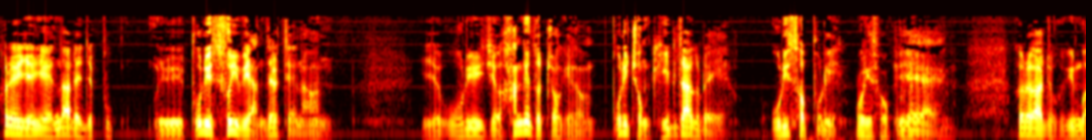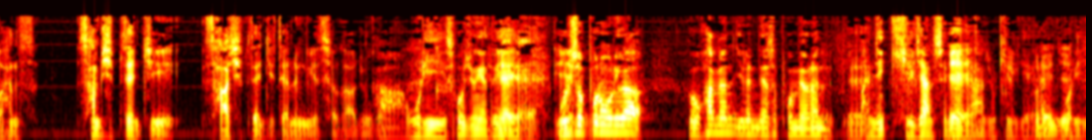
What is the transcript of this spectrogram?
그래 이제 옛날에 이제 뿌, 뿌리 수입이 안 될 때는 이제 우리 저 한계도 쪽에 뿌리 좀 길다 그래요. 우리 소뿌리. 우리 소뿌리. 예. 그래가지고 그게 뭐 한 30cm, 40cm 되는 게 있어가지고. 아, 우리 소 중에도 예, 예, 예. 물소뿌는 우리가 그 화면 이런 데서 보면은 예. 완전히 길지 않습니까? 예. 아주 길게. 그래 이제 머리.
